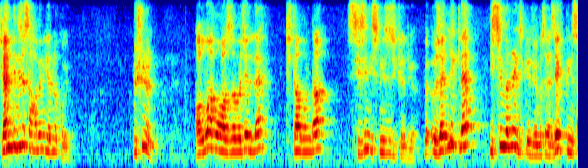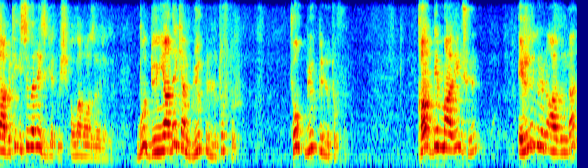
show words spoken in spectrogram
Kendinizi sahabenin yerine koyun. Düşünün. Allah Azze ve Celle kitabında sizin isminizi zikrediyor. Ve özellikle isim vererek zikrediyor. Mesela Zeyd bin Sabit'i isim vererek zikretmiş Allah Azze ve Celle. Bu dünyadayken büyük bir lütuftur. Çok büyük bir lütuf. Kab bin Mali'yi düşünün. 50 günün ardından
